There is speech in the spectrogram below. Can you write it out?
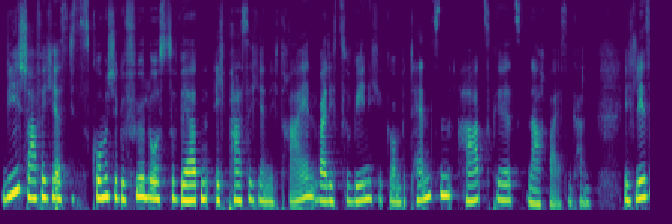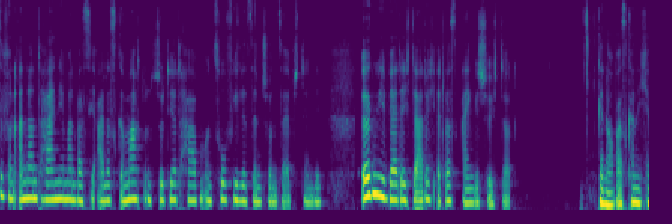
Wie schaffe ich es, dieses komische Gefühl loszuwerden, ich passe hier nicht rein, weil ich zu wenige Kompetenzen, Hard Skills nachweisen kann? Ich lese von anderen Teilnehmern, was sie alles gemacht und studiert haben und so viele sind schon selbstständig. Irgendwie werde ich dadurch etwas eingeschüchtert. Genau, was kann ich,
